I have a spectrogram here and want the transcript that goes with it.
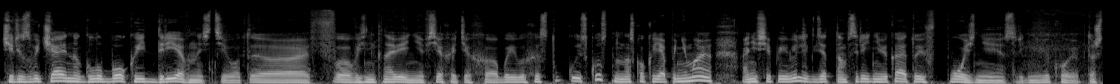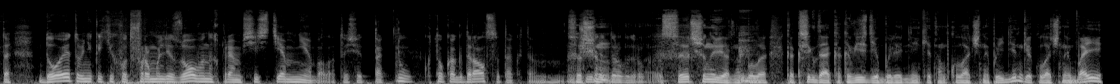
чрезвычайно глубокой древности вот, э, возникновения всех этих э, боевых искусств. Но, насколько я понимаю, они все появились где-то там в средние века, а то и в позднее средневековье, потому что до этого никаких вот формализованных прям систем не было. То есть это так, ну, кто как дрался, так там совершенно, друг друга. Совершенно верно. Было, как всегда, как и везде, были некие там кулачные поединки, кулачные бои.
